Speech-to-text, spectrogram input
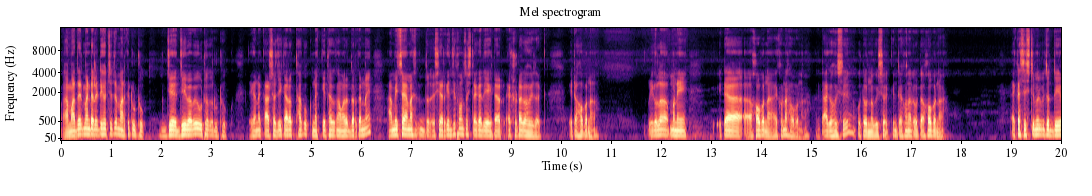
আমাদের মেন্টালিটি হচ্ছে যে মার্কেট উঠুক। যে, যেভাবে উঠুক উঠুক। এখানে কারসাজি কারক থাকুক, না কে থাকুক, আমাদের দরকার নেই। আমি চাই আমার শেয়ার কিনছি পঞ্চাশ টাকা দিয়ে, এটা একশো টাকা হয়ে যাক। এটা হবে না। এগুলা মানে এটা হবে না, এখন আর হবে না। এটা আগে হয়েছে ওটা অন্য বিষয়, কিন্তু এখন আর ওটা হবে না। একটা সিস্টেমের ভিতর দিয়ে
